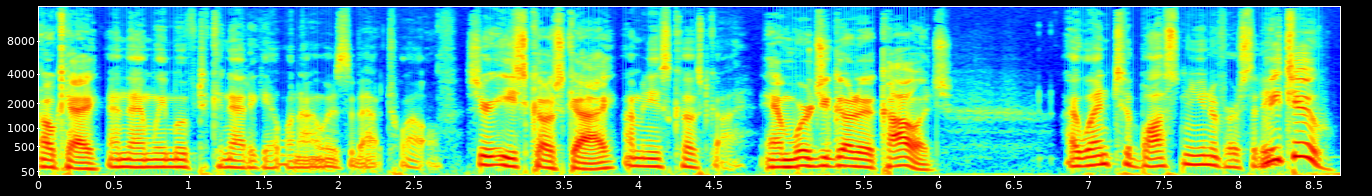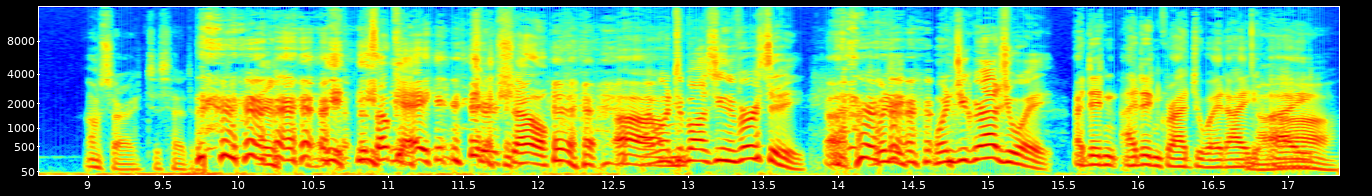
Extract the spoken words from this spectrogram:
Okay, and then we moved to Connecticut when I was about twelve. so you're East Coast guy. I'm an East Coast guy. And where'd you go to college? I went to Boston University. Me too. I'm sorry, just had to. It's okay. it's your show. I went to Boston University. when, did, when did you graduate? I didn't. I didn't graduate. I, Ah. I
